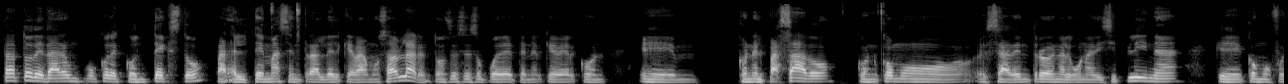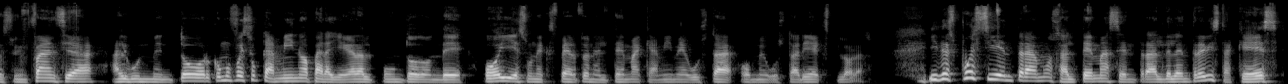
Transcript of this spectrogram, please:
trato de dar un poco de contexto para el tema central del que vamos a hablar. Entonces, eso puede tener que ver con, em, con el pasado, con cómo se adentró en alguna disciplina, que cómo fue su infancia, algún mentor, cómo fue su camino para llegar al punto donde hoy es un experto en el tema que a mí me gusta o me gustaría explorar. Y después sí entramos al tema central de la entrevista, que es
